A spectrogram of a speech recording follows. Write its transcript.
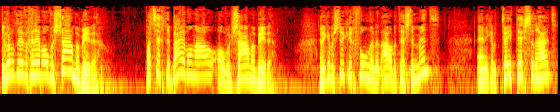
Ik wil het even gaan hebben over samen bidden. Wat zegt de Bijbel nou over samen bidden? En ik heb een stukje gevonden in het Oude Testament. En ik heb twee teksten eruit.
